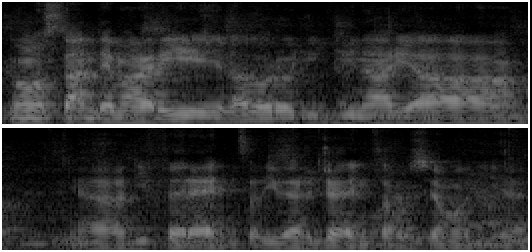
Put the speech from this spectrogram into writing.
nonostante magari la loro originaria eh, differenza, divergenza possiamo dire.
